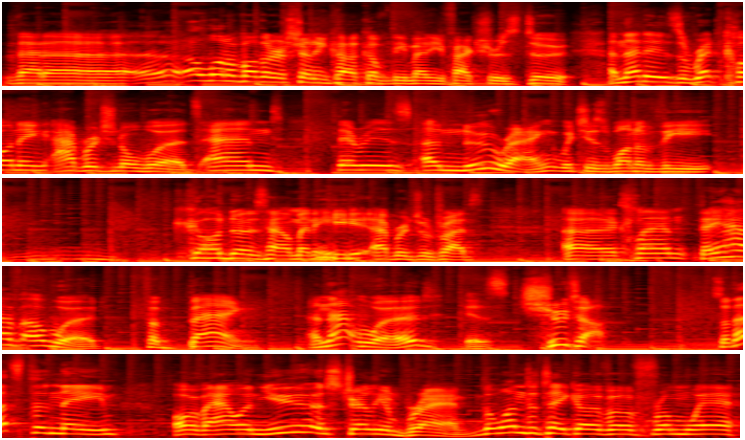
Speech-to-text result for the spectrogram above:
that uh, a lot of other Australian car company manufacturers do, and that is retconning Aboriginal words. And there is a Nurang, which is one of the God knows how many Aboriginal tribes uh, clan. They have a word for bang, and that word is Chuta. So that's the name of our new Australian brand, the one to take over from where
